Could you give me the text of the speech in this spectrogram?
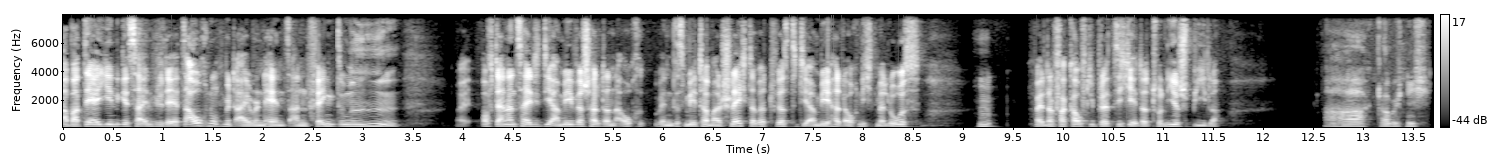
aber derjenige sein will, der jetzt auch noch mit Iron Hands anfängt, mm, auf der anderen Seite, die Armee wirst halt dann auch, wenn das Meta mal schlechter wird, wirst du die Armee halt auch nicht mehr los. Weil dann verkauft die plötzlich jeder Turnierspieler. Ah, glaube ich nicht.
